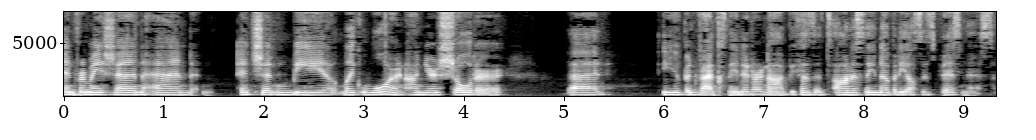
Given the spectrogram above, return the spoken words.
information and it shouldn't be like worn on your shoulder that you've been vaccinated or not because it's honestly nobody else's business.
